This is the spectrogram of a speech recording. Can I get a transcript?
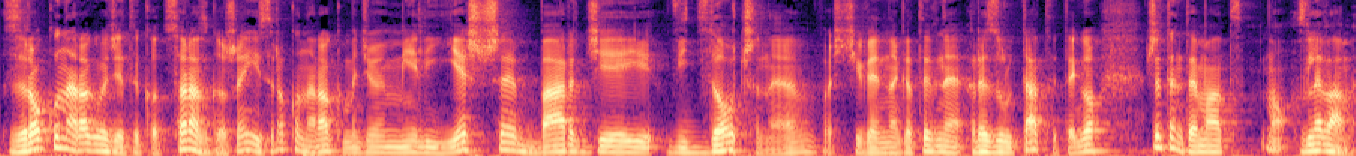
z roku na rok będzie tylko coraz gorzej i z roku na rok będziemy mieli jeszcze bardziej widoczne, właściwie negatywne rezultaty tego, że ten temat no, zlewamy.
